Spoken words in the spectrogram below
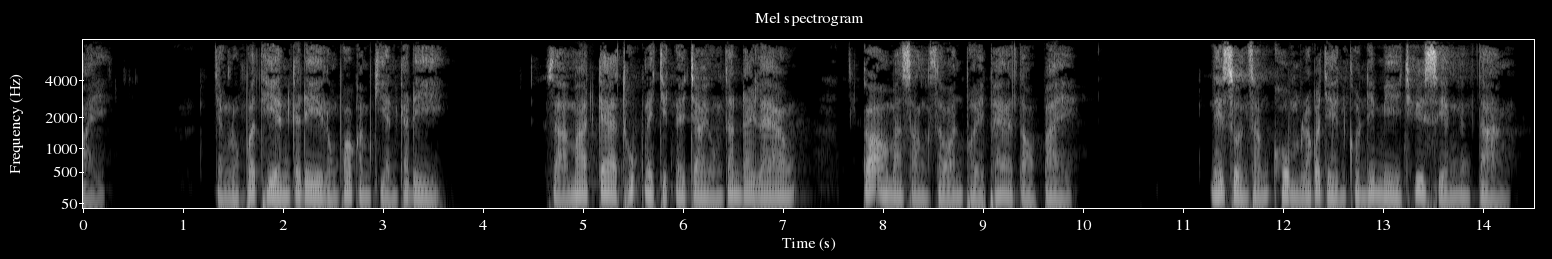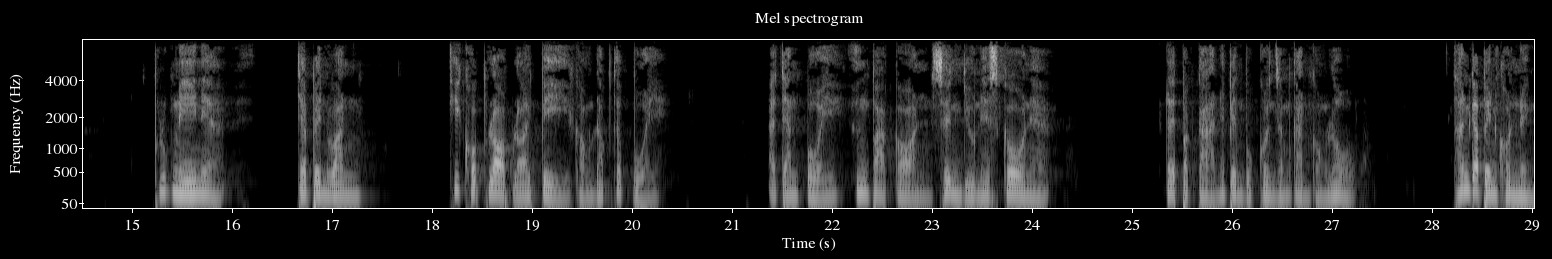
มัย อย่างหลวงพ่อเทียนก็ดี หลวงพ่อคำเขียนก็ดี สามารถแก้ทุกข์ในจิตในใจของท่านได้แล้ว ก็เอามาสั่งสอนเผยแพร่ต่อไป ในส่วนสังคมเราก็จะเห็นคนที่มีชื่อเสียงต่างๆ พรุ่งนี้เนี่ยจะเป็นวันที่ครบรอบร้อยปีของดรป่วย อาจารย์ป่วย อึ้งปากร ซึ่งยูเนสโกเนี่ยได้ประกาศให้เป็นบุคคลสำคัญของโลก ท่านก็เป็นคนหนึ่ง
